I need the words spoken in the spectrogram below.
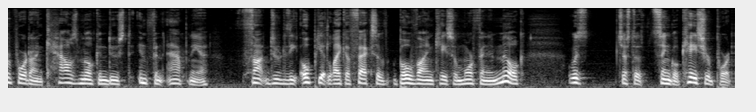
report on cow's milk-induced infant apnea, thought due to the opiate-like effects of bovine casomorphin in milk, was just a single case report.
